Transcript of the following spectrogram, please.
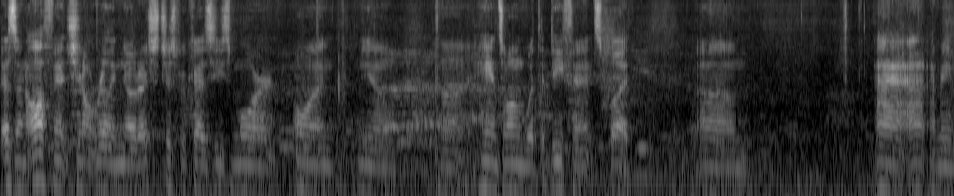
as an offense, you don't really notice just because he's more on, you know, uh, hands-on with the defense. But um, I, I, I mean,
